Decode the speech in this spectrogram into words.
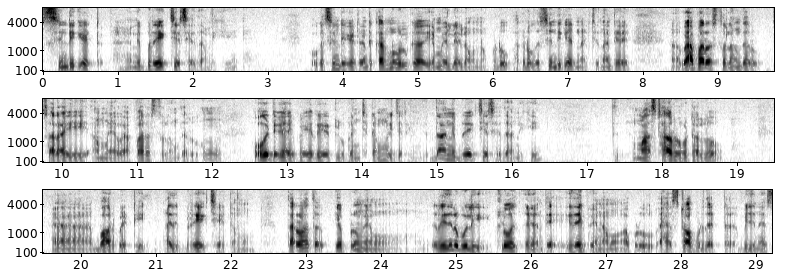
సిండికేట్ని బ్రేక్ చేసేదానికి. ఒక సిండికేట్ అంటే కర్నూలుగా ఎమ్మెల్యేలో ఉన్నప్పుడు అక్కడ ఒక సిండికేట్ నడిచింది. అంటే వ్యాపారస్తులందరూ సరాయి అమ్మే వ్యాపారస్తులందరూ ఒకటిగా అయిపోయి రేట్లు పెంచడం ఇది జరిగింది. దాన్ని బ్రేక్ చేసేదానికి మా స్టార్ హోటల్లో బార్ పెట్టి అది బ్రేక్ చేయటము తర్వాత ఎప్పుడు మేము రీజనబుల్లీ క్లోజ్ అంటే ఇదైపోయినాము అప్పుడు I have stopped that business.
